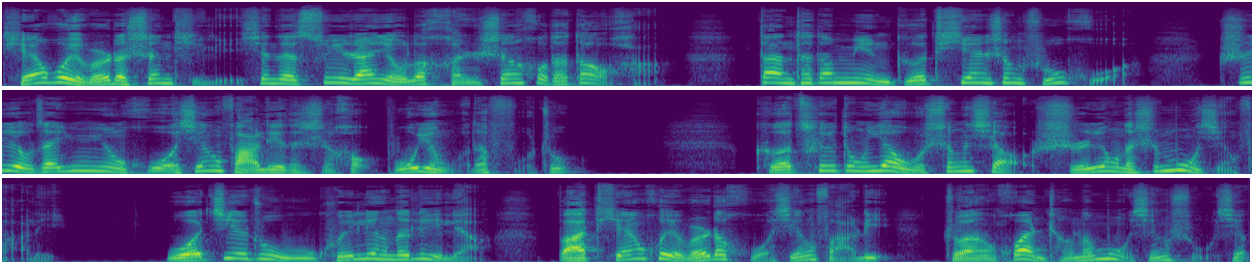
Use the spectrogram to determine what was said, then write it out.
田慧文的身体里现在虽然有了很深厚的道行，但他的命格天生属火，只有在运用火星法力的时候不用我的辅助。可催动药物生效使用的是木星法力，我借助五魁令的力量，把田慧文的火行法力转换成了木星属性。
